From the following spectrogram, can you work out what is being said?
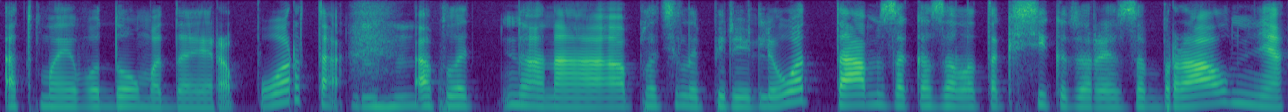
от моего дома до аэропорта. Мгм. Опла- ну, она оплатила перелет, там заказала такси, которое забрал меня,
